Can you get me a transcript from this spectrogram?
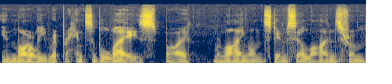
in morally reprehensible ways by relying on stem cell lines from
